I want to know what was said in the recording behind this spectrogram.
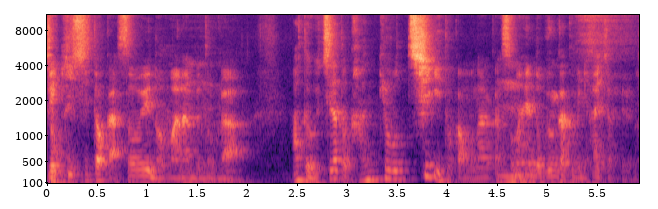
歴史とかそういうのを学ぶとか、あとうちだと環境地理とかもなんかその辺の文学部に入っちゃってるの。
